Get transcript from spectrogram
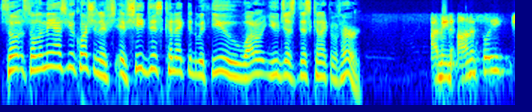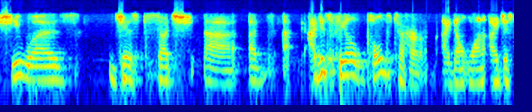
So, so let me ask you a question. If if she disconnected with you, why don't you just disconnect with her? I mean, honestly, she was just such. Uh, a, I just feel pulled to her. I don't want. I just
